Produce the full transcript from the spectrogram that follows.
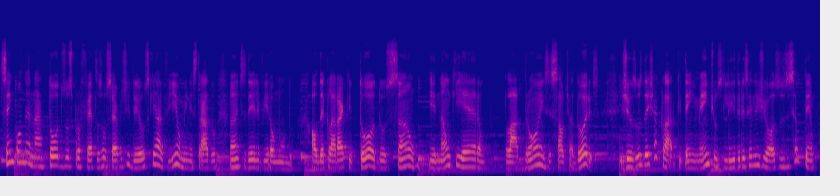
sem condenar todos os profetas ou servos de Deus que haviam ministrado antes dele vir ao mundo, ao declarar que todos são e não que eram ladrões e salteadores. Jesus deixa claro que tem em mente os líderes religiosos de seu tempo.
